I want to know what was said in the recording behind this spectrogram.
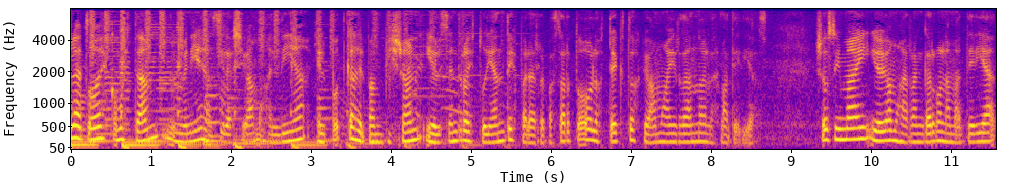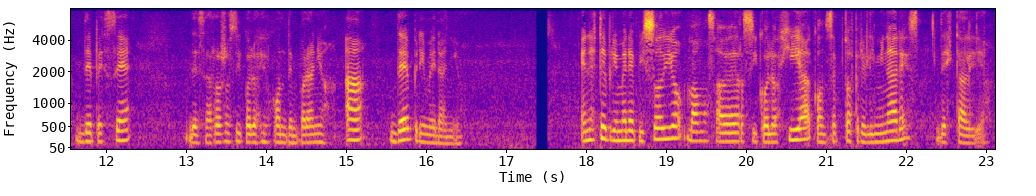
Hola a todos, ¿cómo están? Bienvenidos a Si la llevamos al día, el podcast del Pampillón y el Centro de Estudiantes para repasar todos los textos que vamos a ir dando en las materias. Yo soy Mai y hoy vamos a arrancar con la materia DPC, Desarrollo Psicológico Contemporáneo A, de primer año. En este primer episodio vamos a ver Psicología, Conceptos Preliminares de Scaglia.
